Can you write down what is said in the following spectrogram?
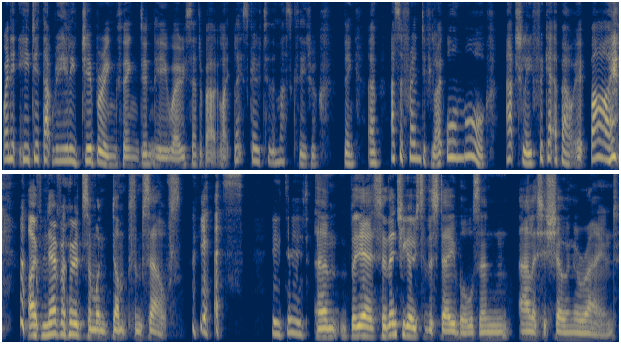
when he, he did that really gibbering thing, didn't he? Where he said about like, let's go to the mass cathedral thing um, as a friend, if you like, or more. Actually, forget about it. Bye. I've never heard someone dump themselves. yes, he did. Um, but yeah, so then she goes to the stables and Alice is showing around,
